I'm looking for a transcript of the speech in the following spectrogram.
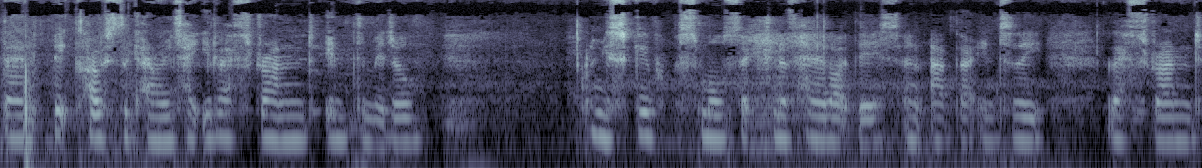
Then a bit close to the camera, take your left strand into the middle and you scoop up a small section of hair like this and add that into the left strand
